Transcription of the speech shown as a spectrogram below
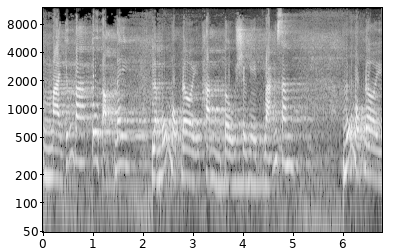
mà chúng ta tu tập đây là muốn một đời thành tựu sự nghiệp vãng sanh. Muốn một đời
